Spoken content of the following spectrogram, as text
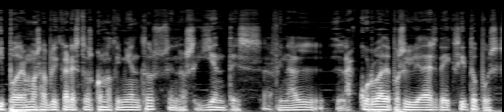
y podremos aplicar estos conocimientos en los siguientes. Al final, la curva de posibilidades de éxito, pues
